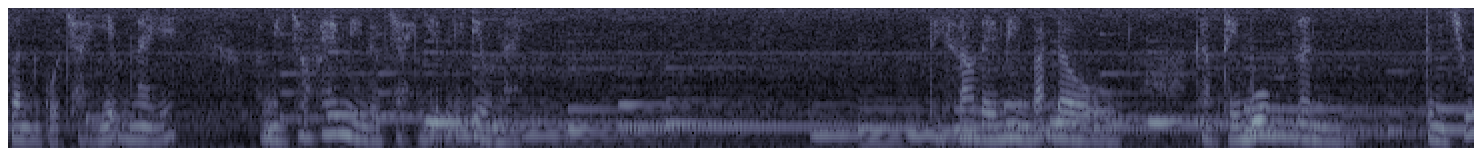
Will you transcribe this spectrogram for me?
phần của trải nghiệm này ấy. Và mình cho phép mình được trải nghiệm những điều này. Thì sau đấy mình bắt đầu cảm thấy buông dần từng chút.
